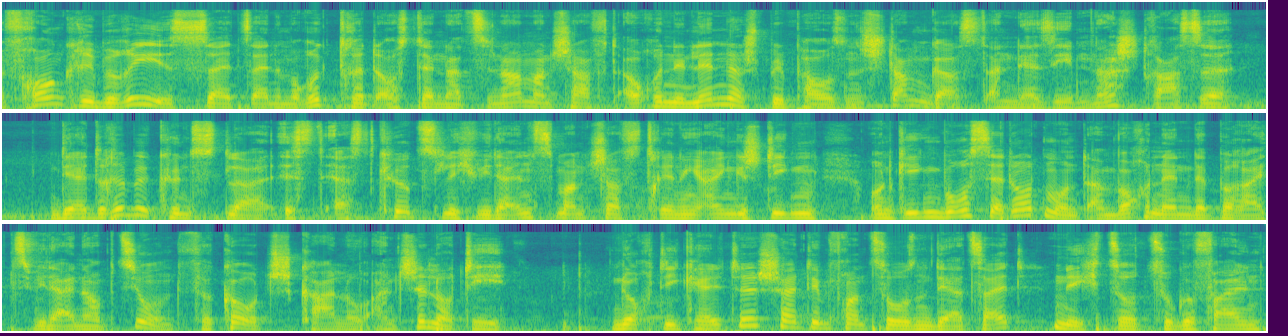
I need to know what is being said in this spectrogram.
Franck Ribéry ist seit seinem Rücktritt aus der Nationalmannschaft auch in den Länderspielpausen Stammgast an der Sebener Straße. Der Dribbelkünstler ist erst kürzlich wieder ins Mannschaftstraining eingestiegen und gegen Borussia Dortmund am Wochenende bereits wieder eine Option für Coach Carlo Ancelotti. Doch die Kälte scheint dem Franzosen derzeit nicht so zu gefallen.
